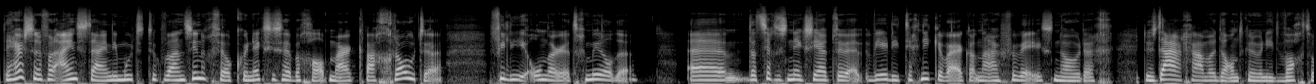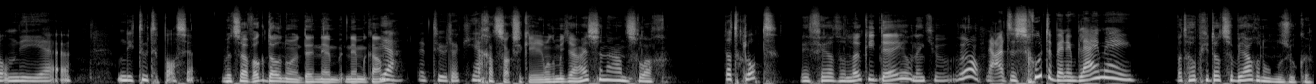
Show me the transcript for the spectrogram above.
de hersenen van Einstein die moeten natuurlijk waanzinnig veel connecties hebben gehad, maar qua grootte viel hij onder het gemiddelde. Uh, dat zegt dus niks. Je hebt weer die technieken waar ik al naar verwees nodig. Dus daar gaan we dan. Kunnen we niet wachten om die, uh, om die toe te passen. Je bent zelf ook donor, neem, neem ik aan. Ja, natuurlijk. Ja. Dan gaat straks een keer iemand met jouw hersenen aan de slag. Dat klopt. Vind je dat een leuk idee? Of denk je wel? Nou, het is goed. Daar ben ik blij mee. Wat hoop je dat ze bij jou gaan onderzoeken?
